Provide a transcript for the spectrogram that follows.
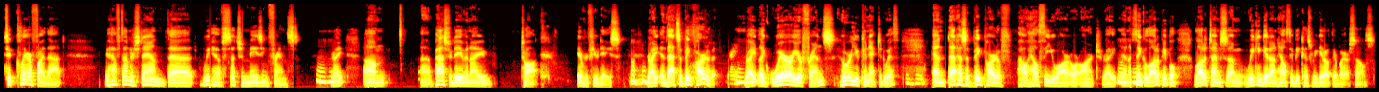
to clarify that, you have to understand that we have such amazing friends, Mhm. right? Um, uh, Pastor Dave and I talk every few days, right? And that's a big part of it, Right. right? Like, where are your friends? Who are you connected with? Mhm. And that has a big part of how healthy you are or aren't, right? And I think a lot of people, a lot of times, um, we can get unhealthy because we get out there by ourselves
